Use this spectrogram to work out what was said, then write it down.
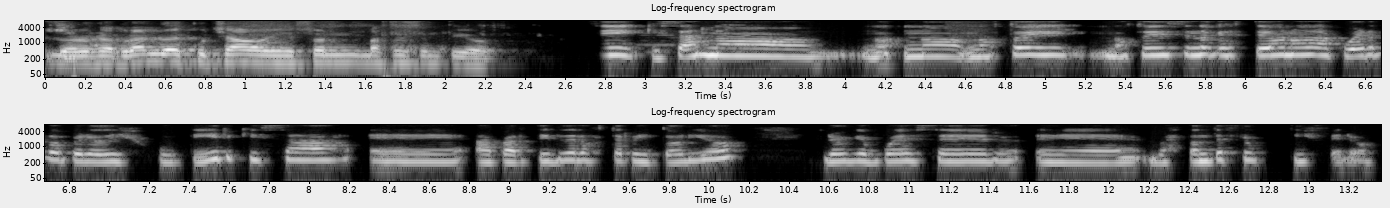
lo natural lo he escuchado y son más en sentido. Sí, quizás no, no, no, estoy, no estoy diciendo que esté o no de acuerdo, pero discutir quizás eh, a partir de los territorios creo que puede ser eh, bastante fructífero.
